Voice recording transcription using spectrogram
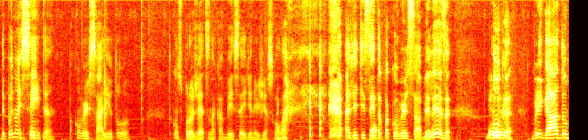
Depois nós senta pra conversar aí, eu tô, tô com uns projetos na cabeça aí de energia solar. a gente senta pra conversar, beleza? Beleza. Luca, obrigado.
